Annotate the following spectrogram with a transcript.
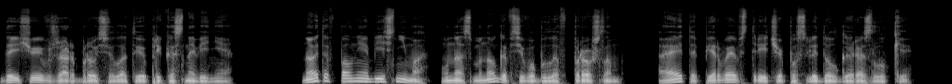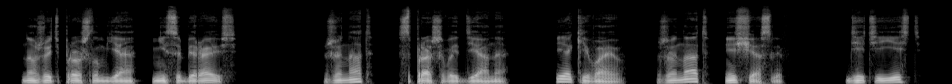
да еще и в жар бросил от ее прикосновения. Но это вполне объяснимо, у нас много всего было в прошлом, а это первая встреча после долгой разлуки. Но жить прошлым я не собираюсь. «Женат?» — спрашивает Диана. Я киваю. «Женат и счастлив». «Дети есть?»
